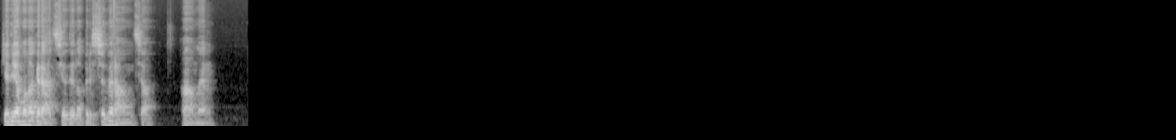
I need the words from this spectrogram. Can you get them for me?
Chiediamo la grazia della perseveranza. Amen.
